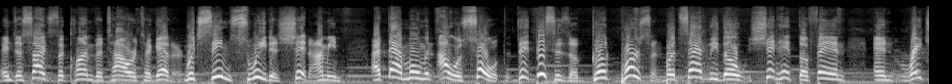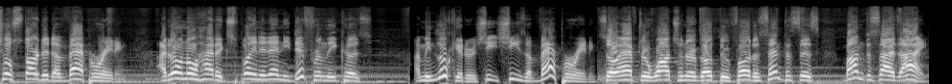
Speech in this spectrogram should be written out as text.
and decides to climb the tower together, which seems sweet as shit. I mean, at that moment, I was sold. Th this is a good person. But sadly, though, shit hit the fan and Rachel started evaporating. I don't know how to explain it any differently because... I mean, look at her. She She's evaporating. So after watching her go through photosynthesis, Bam decides, alright,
